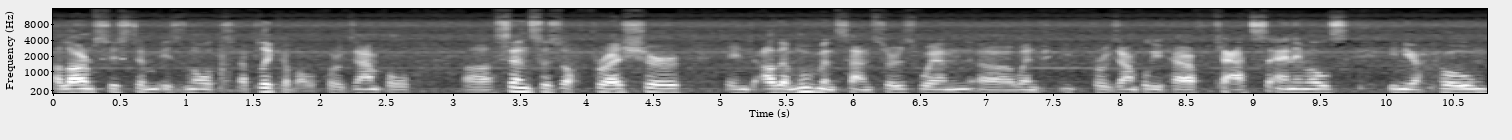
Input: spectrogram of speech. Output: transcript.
alarm system is not applicable. For example, uh, sensors of pressure and other movement sensors when, when, for example, you have cats, animals in your home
